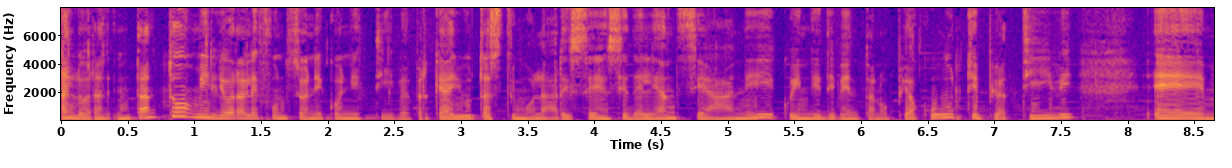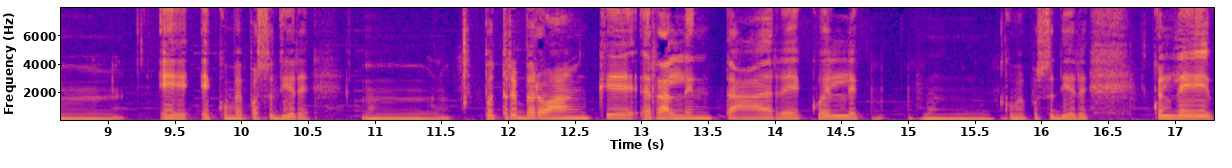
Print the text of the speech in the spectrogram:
Allora, intanto migliora le funzioni cognitive perché aiuta a stimolare i sensi degli anziani, quindi diventano più acuti, più attivi e, e, e come posso dire, mh, mm, potrebbero anche rallentare quelle, mh, mm, come posso dire, quelle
